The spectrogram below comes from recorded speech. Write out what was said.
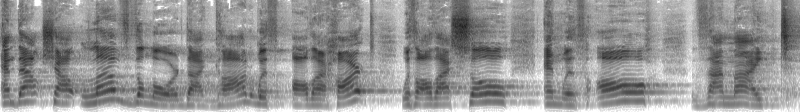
And thou shalt love the Lord thy God with all thy heart, with all thy soul, and with all thy might.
